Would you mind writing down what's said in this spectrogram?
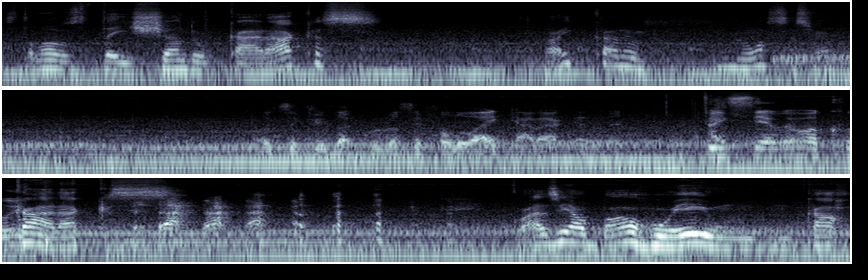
Estamos deixando Caracas. Ai, caramba. Nossa senhora. Quando você fez a curva, você falou, ai caracas, né? Pensei a mesma coisa. Caracas. Quase abalroei um, um carro.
